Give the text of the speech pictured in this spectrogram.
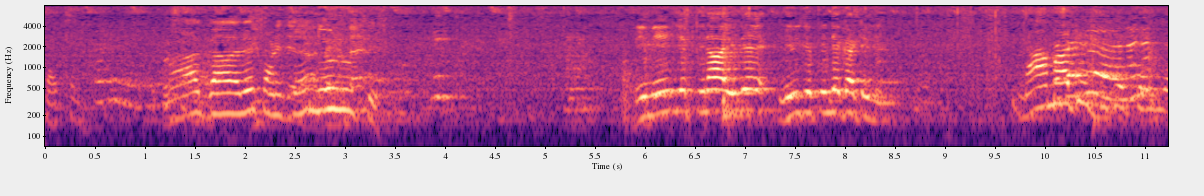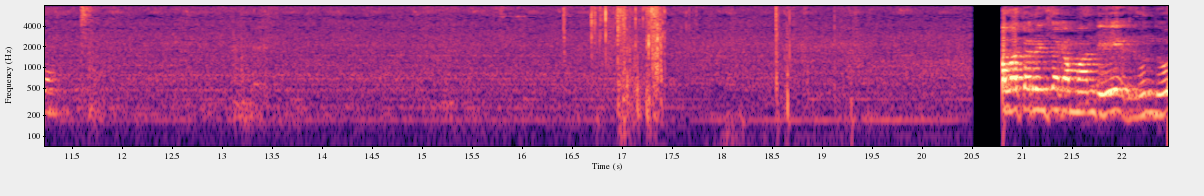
తప్ప మాకు కావాలి సంశయం నువ్వు నువ్వు మేమేం చెప్పినా ఇదే నీవు చెప్పిందే గట్టిది. నా మాట? అవతరించక మంది ముందు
